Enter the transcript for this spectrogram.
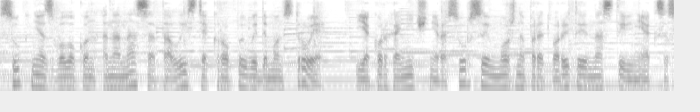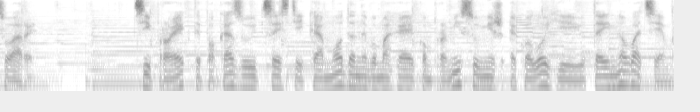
сукня з волокон ананаса та листя кропиви демонструє, як органічні ресурси можна перетворити на стильні аксесуари. Ці проекти показують, це стійка мода не вимагає компромісу між екологією та інноваціями,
